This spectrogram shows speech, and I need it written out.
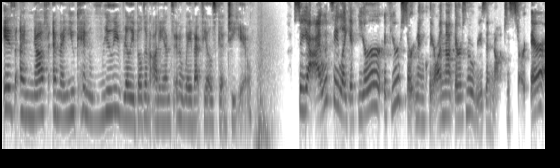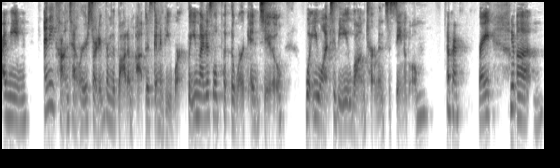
is enough and that you can really, really build an audience in a way that feels good to you. So yeah, I would say like if you're if you're certain and clear on that, there's no reason not to start there. I mean, any content where you're starting from the bottom up is going to be work, but you might as well put the work into what you want to be long term and sustainable. Okay. Right. Yep. Um,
